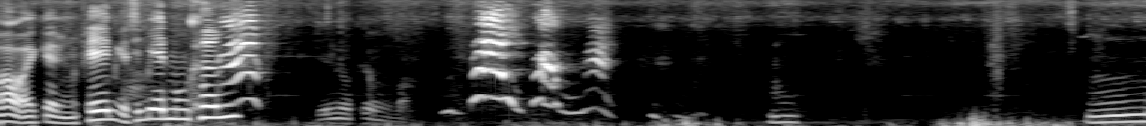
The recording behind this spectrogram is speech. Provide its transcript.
ว่าไอ้เก่งเพลนก็11:30นครึ่งเดี๋ยวหนูเครื่องบอกอืม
